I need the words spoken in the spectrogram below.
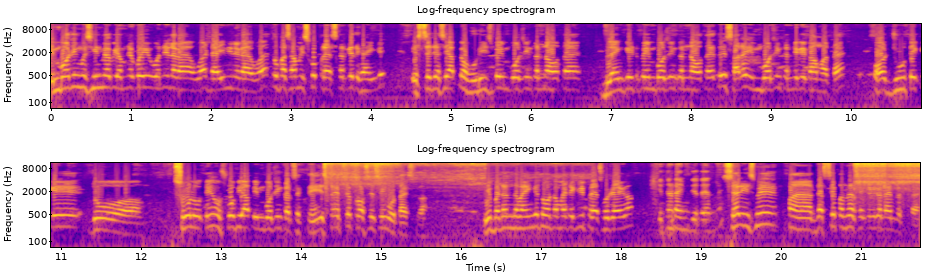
इम्बोजिंग मशीन में अभी हमने कोई वो नहीं लगाया हुआ डाई नहीं लगाया हुआ है तो बस हम इसको प्रेस करके दिखाएँगे। इससे जैसे आपका हुडीज पे इम्बोजिंग करना होता है ब्लैंकेट पे इम्बोजिंग करना होता है तो ये सारा इम्बोजिंग करने के काम आता है। और जूते के जो सोल होते हैं उसको भी आप इम्बोजिंग कर सकते हैं। इस टाइप से प्रोसेसिंग होता है इसका। ये बटन दबाएँगे तो ऑटोमेटिकली प्रेस हो जाएगा। कितना टाइम देता है इसमें? सर इसमें दस से पंद्रह सेकंड का टाइम लगता है।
